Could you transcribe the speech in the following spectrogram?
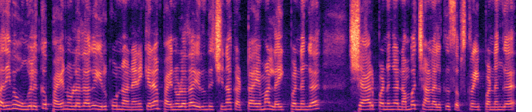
பதிவு உங்களுக்கு பயனுள்ளதாக இருக்கும்னு நான் நினைக்கிறேன். பயனுள்ளதாக இருந்துச்சுன்னா கட்டாயமாக லைக் பண்ணுங்கள் ஷேர் பண்ணுங்கள் நம்ம சேனலுக்கு சப்ஸ்கிரைப் பண்ணுங்கள்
